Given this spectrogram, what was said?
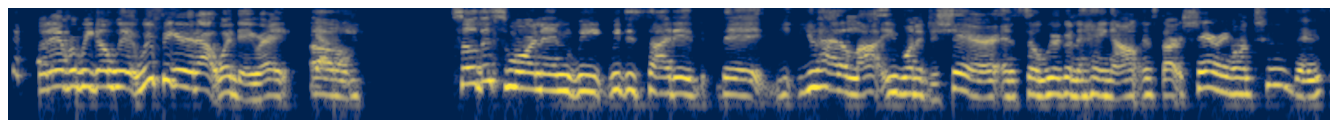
whatever we go with. We'll figure it out one day, right? Yeah. Um, so this morning we we decided that you had a lot you wanted to share, and so we're going to hang out and start sharing on Tuesdays.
